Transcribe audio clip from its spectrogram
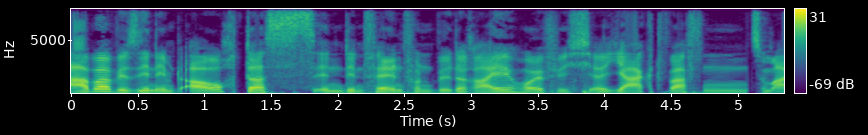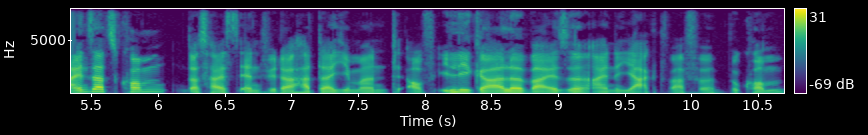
Aber wir sehen eben auch, dass in den Fällen von Wilderei häufig äh, Jagdwaffen zum Einsatz kommen. Das heißt, entweder hat da jemand auf illegale Weise eine Jagdwaffe bekommen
